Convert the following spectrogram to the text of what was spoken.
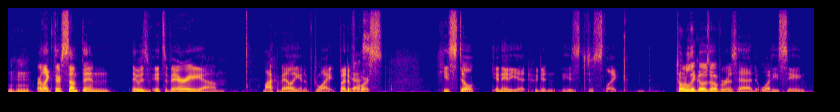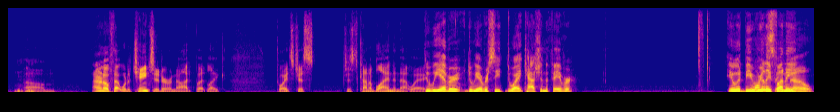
Mm-hmm. Or like there's something. It was. It's very um, Machiavellian of Dwight, but of Yes. course, he's still an idiot who didn't. He's just like totally goes over his head what he's seeing. Um, I don't know if that would have changed it or not, but like Dwight's just just kind of blind in that way. Do we ever Um, do we ever see Dwight cash in the favor? It would be really funny. no.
